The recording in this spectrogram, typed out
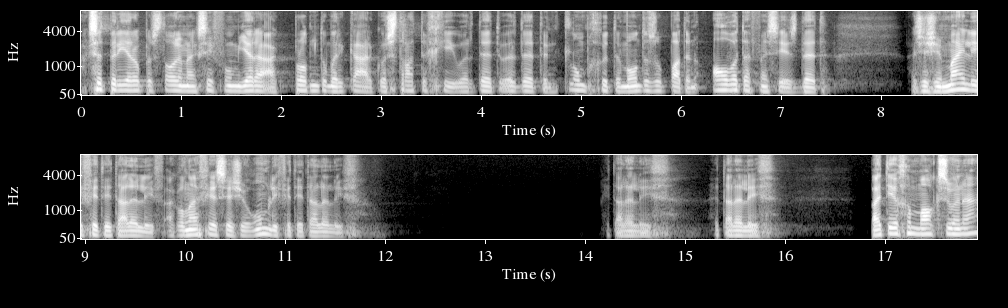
Ek sit by die Here op 'n stadium en ek sê vir hom, Here, ek praat met hom oor die kerk, oor strategie, oor dit, oor dit en klomp goed en mond is op pad en al wat hy vir my sê is dit. As jy my liefhet, het hulle lief. Ek wil nou vir jou sê as jy hom liefhet, het hulle lief. Het hulle lief. Het hulle lief. Buite jou gemaaksone?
